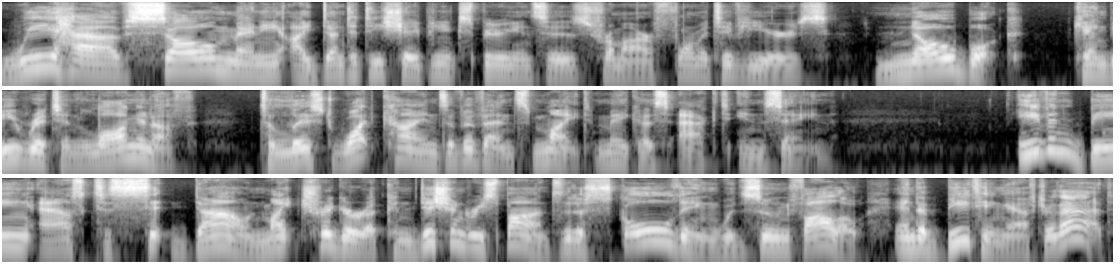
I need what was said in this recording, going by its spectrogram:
We have so many identity shaping experiences from our formative years. No book can be written long enough to list what kinds of events might make us act insane. Even being asked to sit down might trigger a conditioned response that a scolding would soon follow and a beating after that.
